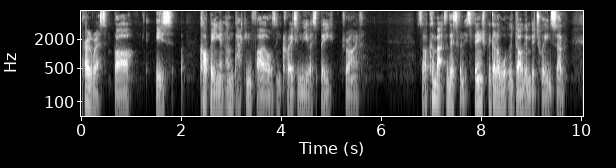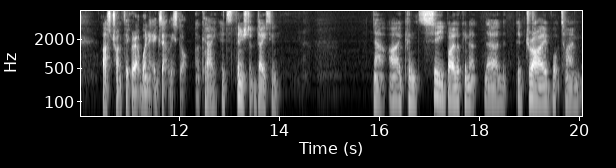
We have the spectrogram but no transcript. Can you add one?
progress bar is copying and unpacking files and creating the USB drive. So I'll come back to this when it's finished. We've got to walk the dog in between, so let's try and figure out when it exactly stopped. Okay, it's finished updating. Now I can see by looking at uh, the, the drive what time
